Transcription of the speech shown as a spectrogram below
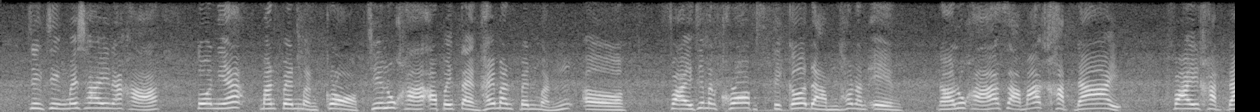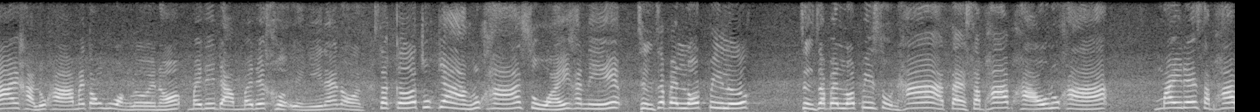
ำจริง ๆ ไม่ใช่นะคะ ตัวนี้มันเป็นเหมือนกรอบที่ลูกค้าเอาไปแต่งให้มันเป็นเหมือนออไฟที่มันครอบสติกเกอร์ดำเท่านั้นเองนะลูกค้าสามารถขัดได้ ไฟขัดได้ค่ะลูกค้าไม่ต้องห่วงเลยเนาะไม่ได้ดำไม่ได้เขอะอย่างนี้แน่นอน สเกิร์ตทุกอย่างลูกค้าสวยคันนี้ ถึงจะเป็นรถปีลึก ถึงจะเป็นรถปี 05 แต่สภาพเขาลูกค้า ไม่ได้สภาพ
